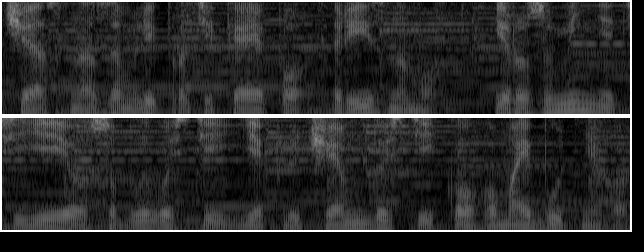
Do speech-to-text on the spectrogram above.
Час на землі протікає по різному, і розуміння цієї особливості є ключем до стійкого майбутнього.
